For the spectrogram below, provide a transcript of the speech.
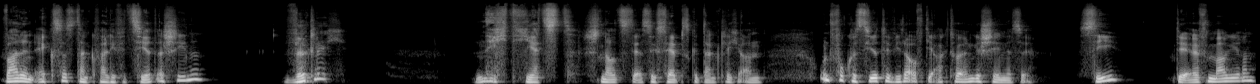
war den Access dann qualifiziert erschienen? Wirklich? Nicht jetzt, schnauzte er sich selbst gedanklich an und fokussierte wieder auf die aktuellen Geschehnisse. Sie, die Elfenmagierin,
